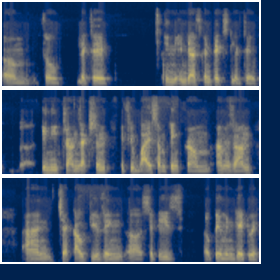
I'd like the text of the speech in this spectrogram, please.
Um, so let's say in India's context, let's say any transaction, if you buy something from Amazon and check out using uh, Citi's uh, payment gateway.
